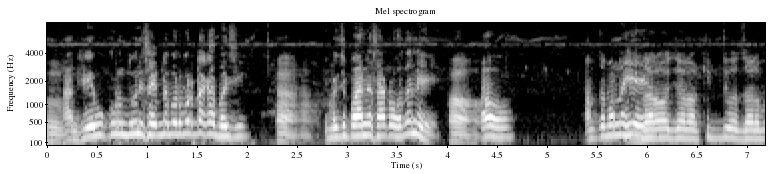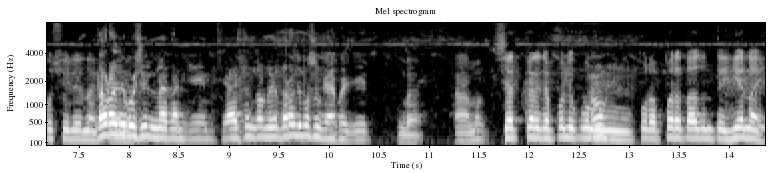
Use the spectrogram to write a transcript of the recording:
हम्म. आणि हे उकरून दोन्ही साईडनं बरोबर टाकायला पाहिजे. हा हा म्हणजे पाणी साठव होतं ना हे? हो हो. हो. आमचं म्हणणं हे आहे. दरवाजाला किती दिवस झालं बसवले नाही? दरवाजे बसवले नाहीत आणखी. यायचं काढून हे दरवाजे बसून घ्यायला पाहिजे बर. हा मग शेतकऱ्याच्या पलीकडून पुरा परत अजून ते हे नाही.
